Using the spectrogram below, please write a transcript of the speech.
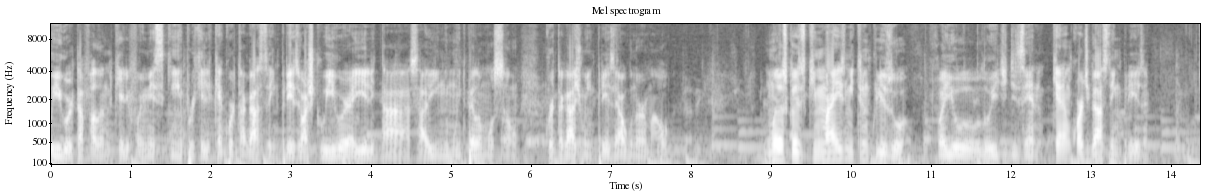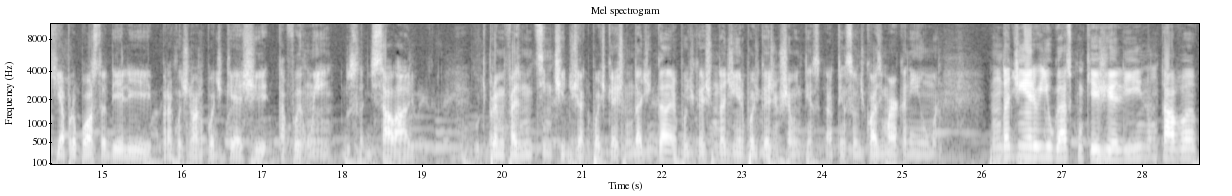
o Igor tá falando que ele foi mesquinho porque ele quer cortar gastos da empresa, eu acho que o Igor aí ele tá, sabe, indo muito pela emoção. Cortar gastos de uma empresa é algo normal. Uma das coisas que mais me tranquilizou foi o Luigi dizendo que era um corte de gastos da empresa, que a proposta dele para continuar no podcast tá, foi ruim do, de salário o que para mim faz muito sentido, já que podcast não dá dinheiro. Galera, podcast não dá dinheiro, podcast não chama atenção de quase marca nenhuma. Não dá dinheiro e o gasto com QG ali não tava.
